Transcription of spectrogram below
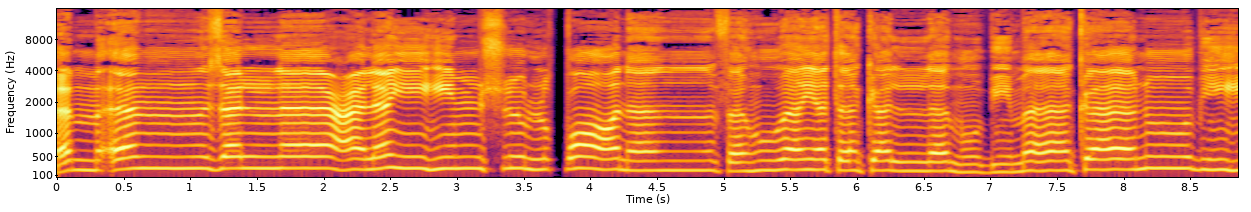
أم أنزلنا عليهم سلطانا فهو يتكلم بما كانوا به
